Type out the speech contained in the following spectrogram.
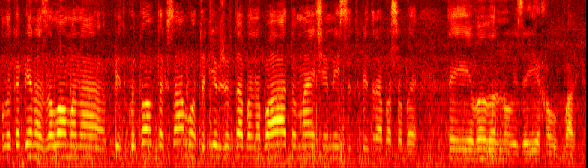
коли кабіна заломана під кутом так само, тоді вже в тебе набагато менше місця тобі треба, щоб ти її вивернув і заїхав в паркінг.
